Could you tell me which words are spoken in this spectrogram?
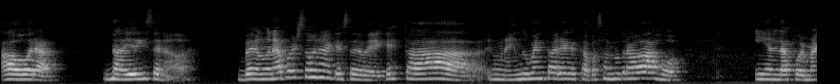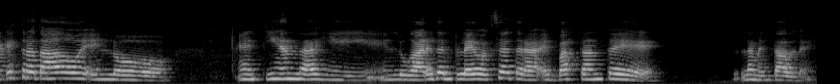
Ahora, nadie dice nada. Ven una persona que se ve que está en una indumentaria que está pasando trabajo y en la forma que es tratado en los en tiendas y en lugares de empleo, etcétera, es bastante lamentable.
